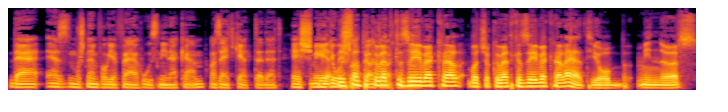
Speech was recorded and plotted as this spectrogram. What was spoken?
de ez most nem fogja felhúzni nekem az egy-kettedet. És még Igen, egy Viszont a következő tartozom. évekre, bocs, a következő évekre lehet jobb, mint Nurse,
